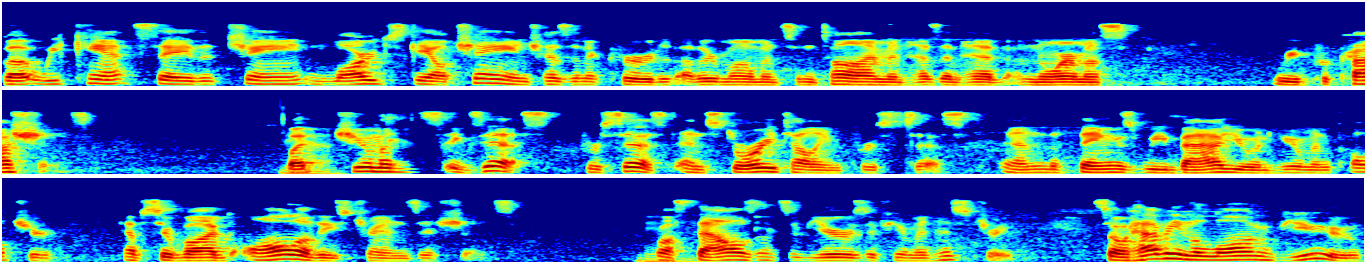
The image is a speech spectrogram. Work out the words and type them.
but we can't say that change, large-scale change hasn't occurred at other moments in time and hasn't had enormous repercussions. But yeah. humans exist, persist, and storytelling persists, and the things we value in human culture have survived all of these transitions yeah. across thousands of years of human history. So having the long view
